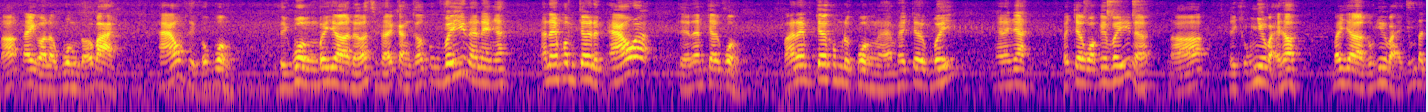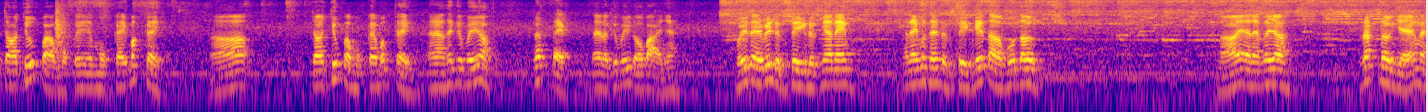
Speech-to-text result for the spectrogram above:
Đó, đây gọi là quần đổi bài. Áo thì có quần. Thì quần bây giờ nữa thì phải cần có con ví nữa anh em nha anh em không chơi được áo á, thì anh em chơi quần. Mà anh em chơi không được quần thì em phải chơi được ví, anh em nha. Phải chơi qua cái ví nữa. Đó, thì cũng như vậy thôi. Bây giờ cũng như vậy, chúng ta cho trước vào một cây một cây bất kỳ. Đó, cho trước vào một cây bất kỳ. Anh em thấy cái ví không? Rất đẹp. Đây là cái ví đổi bài nha. Ví đây, ví đựng tiền được nha anh em. Anh em có thể đựng tiền giấy tờ vô tư đấy, anh em thấy chưa? Rất đơn giản nè.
